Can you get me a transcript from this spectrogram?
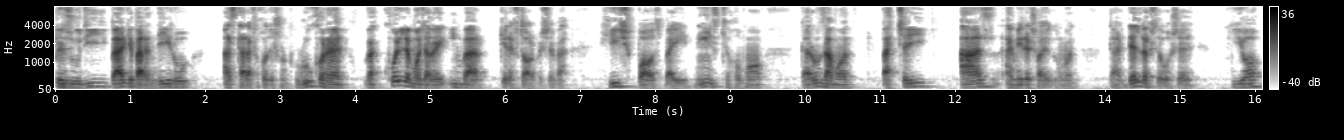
به زودی برگ برنده ای رو از طرف خودشون رو کنن و کل ماجرای این بر گرفتار بشه و هیچ باز بعید نیست که هما در اون زمان بچه ای از امیر شایگان در دل داشته باشه یا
